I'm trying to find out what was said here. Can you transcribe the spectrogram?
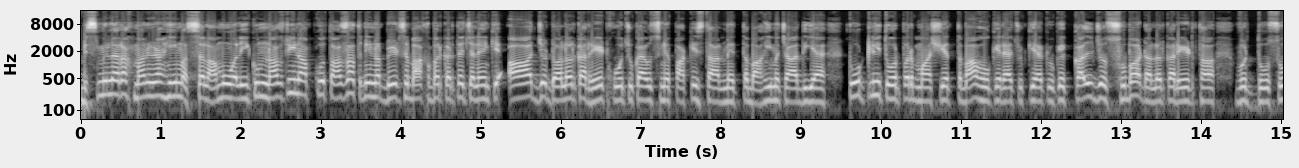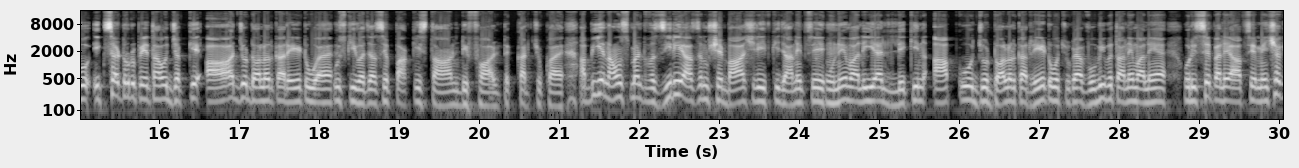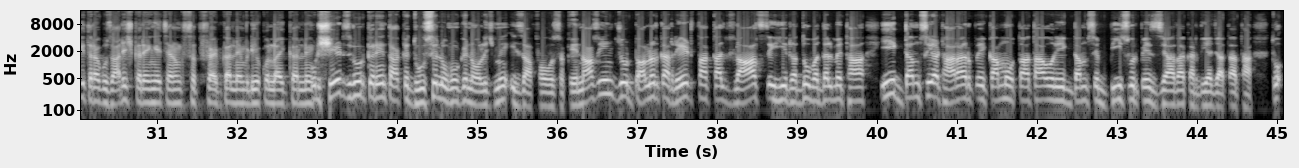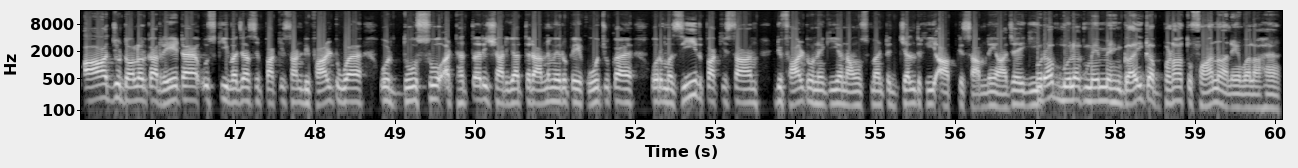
बिसमीम अल्लाम नाजरीन, आपको ताज़ा तरीन अपडेट से बाखबर करते चलें कि आज जो डॉलर का रेट हो चुका है, उसने पाकिस्तान में तबाही मचा दी है। टोटली तौर पर माशियत तबाह होकर रह चुकी है, क्योंकि कल जो सुबह डॉलर का रेट था, वो दो सौ इकसठ रुपये था और जबकि आज जो डॉलर का रेट हुआ है, उसकी वजह से पाकिस्तान डिफ़ॉल्ट कर चुका है। अभी अनाउंसमेंट वज़ी अजम शहबाज शरीफ की जानब से होने वाली है, लेकिन आपको जो डॉलर का रेट हो चुका है, वो भी बताने वाले हैं। और इससे पहले आपसे हमेशा की तरह गुजारिश करेंगे, चैनल को सब्सक्राइब कर लें, वीडियो को लाइक कर लें और शेयर ज़रूर करें ताकि दूसरे लोगों के नॉलेज में इजाफा हो सके। नाजीन जो डॉलर का रेट था, कल रात से ही रद्दोबदल में था। एकदम से अठारह रुपये कम होता था और एकदम से बीस रुपये ज़्यादा कर दिया जाता था। तो आज जो डॉलर का रेट है, उसकी वजह से पाकिस्तान डिफ़ाल्ट हुआ है और दो सौ अठहत्तर इशारिया तिरानवे रुपये हो चुका है और मज़ीद पाकिस्तान डिफ़ाल्ट होने की अनाउंसमेंट जल्द ही आपके सामने आ जाएगी। और अब मुल्क में महँगाई का बड़ा तूफ़ान आने वाला है।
